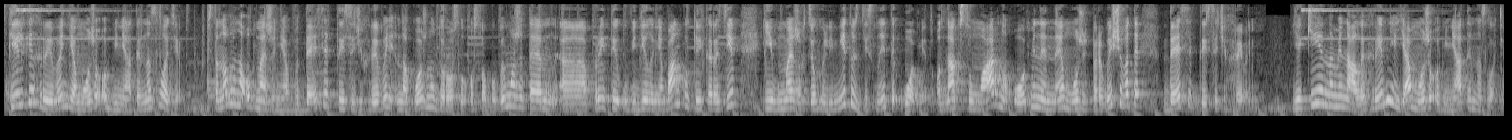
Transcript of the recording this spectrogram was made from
скільки гривень я можу обміняти на злоті? Встановлено обмеження в 10 тисяч гривень на кожну дорослу особу. Ви можете е, прийти у відділення банку кілька разів і в межах цього ліміту здійснити обмін. Однак сумарно обміни не можуть перевищувати 10 тисяч гривень. Які номінали гривні я можу обміняти на злоті?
